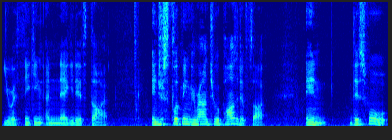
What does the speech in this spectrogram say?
you are thinking a negative thought and just flipping around to a positive thought. And this will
